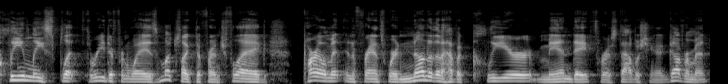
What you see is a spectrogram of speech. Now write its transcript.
cleanly split three different ways, much like the French flag, parliament in France, where none of them have a clear mandate for establishing a government.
